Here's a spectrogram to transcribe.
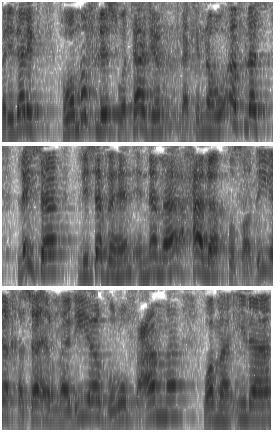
فلذلك هو مفلس وتاجر لكنه أفلس ليس لسفه إنما حالة اقتصادية خسائر مالية ظروف عامة وما إلى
